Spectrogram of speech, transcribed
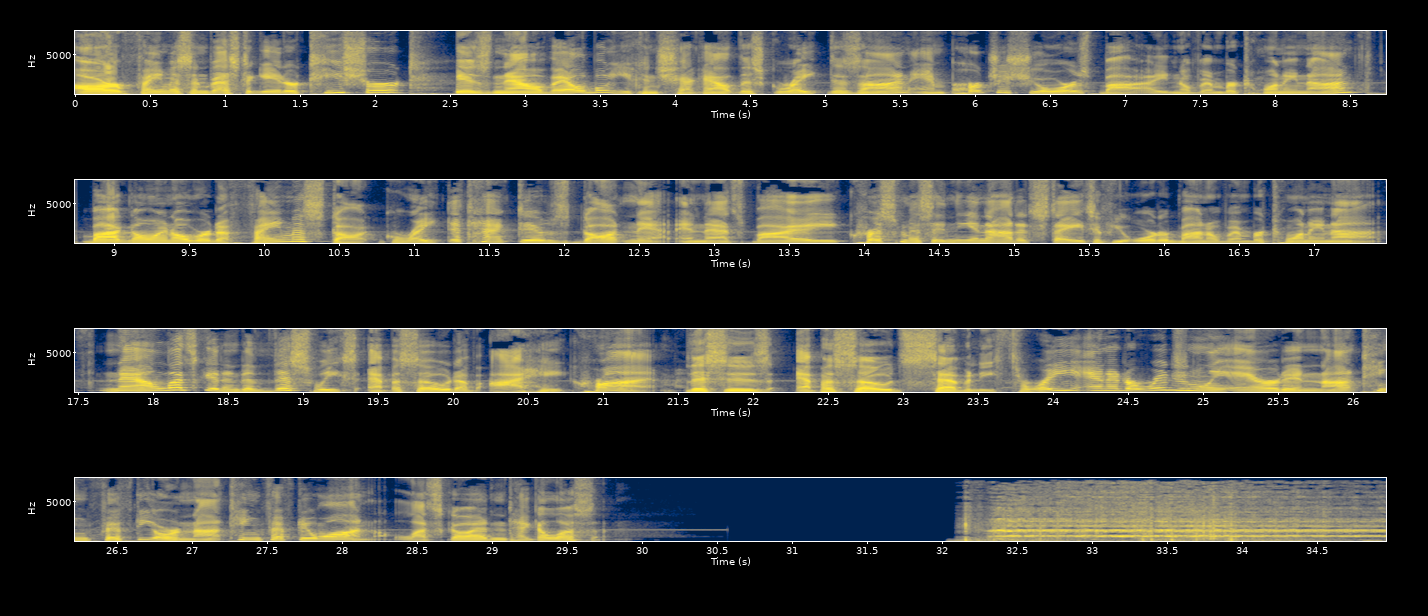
Our famous investigator t-shirt is now available. You can check out this great design and purchase yours by November 29th by going over to famous.greatdetectives.net and that's by Christmas in the United States if you order by November 29th. Now let's get into this week's episode of I Hate Crime. This is episode 73 and it originally aired in 1950 or 1951. Let's go ahead and take a listen.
